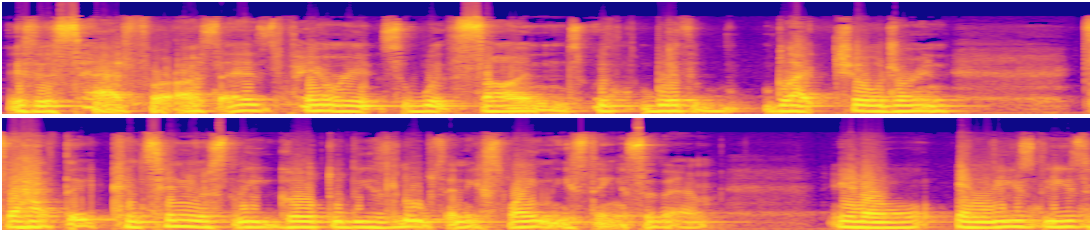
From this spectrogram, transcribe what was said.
This is sad for us as parents with sons, with with black children, to have to continuously go through these loops and explain these things to them. You know, and these these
